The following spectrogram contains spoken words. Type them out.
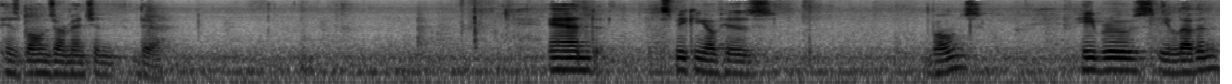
His bones are mentioned there. And speaking of his bones, Hebrews 11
